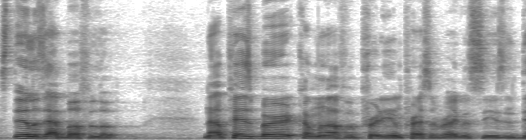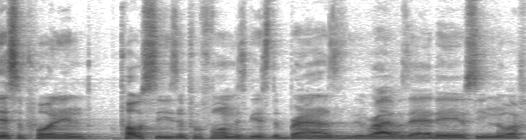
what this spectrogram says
Steelers at Buffalo. Now, Pittsburgh coming off a pretty impressive regular season, disappointing postseason performance against the Browns, the rivals at the AFC North.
